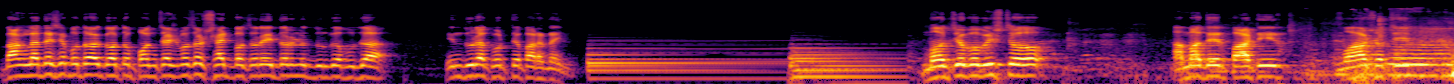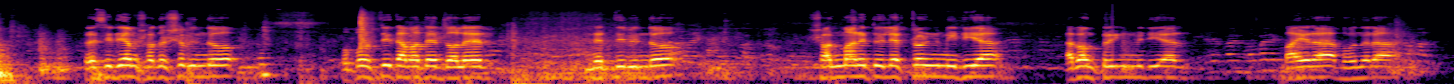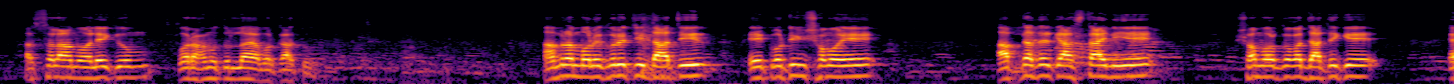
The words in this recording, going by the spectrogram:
বাংলাদেশে বোধহয় গত পঞ্চাশ বছর, ষাট বছর এই ধরনের দুর্গা পূজা হিন্দুরা করতে পারে নাই। মঞ্চ উপবিষ্ট আমাদের পার্টির মহাসচিব, প্রেসিডিয়াম সদস্যবৃন্দ, উপস্থিত আমাদের দলের নেতৃবৃন্দ, সম্মানিত ইলেকট্রনিক মিডিয়া এবং প্রিন্ট মিডিয়ার ভাইয়েরা, বোনেরা, আসসালামু আলাইকুম ওরহমতুল্লাহ বরকাত আমরা মনে করেছি দাচির এই কঠিন সময়ে আপনাদেরকে আস্থায় নিয়ে সমগ্র জাতিকে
